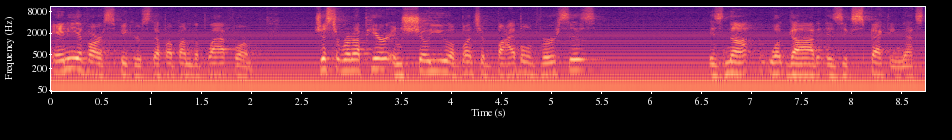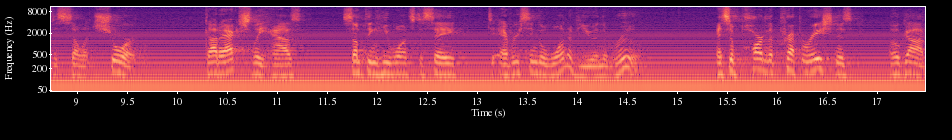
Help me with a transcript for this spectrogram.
any of our speakers step up onto the platform, just to run up here and show you a bunch of Bible verses is not what God is expecting. That's to sell it short. God actually has something He wants to say to every single one of you in the room. And so part of the preparation is, oh God,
